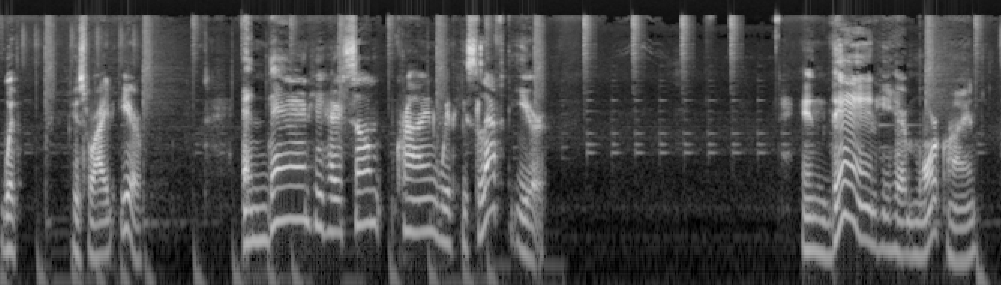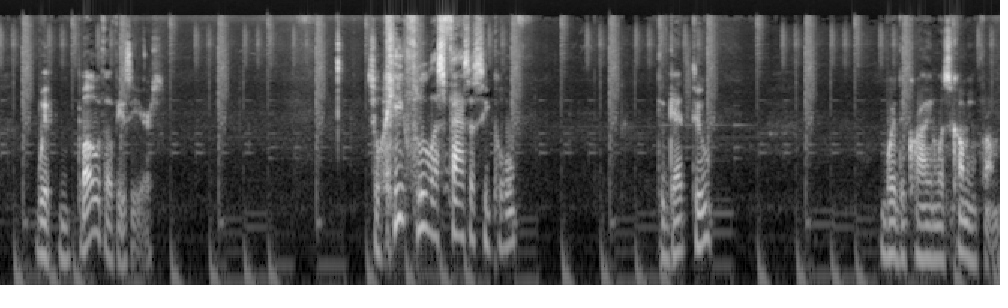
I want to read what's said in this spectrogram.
with his right ear. And then he heard some crying with his left ear. And then he heard more crying with both of his ears. So he flew as fast as he could to get to where the crying was coming from.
